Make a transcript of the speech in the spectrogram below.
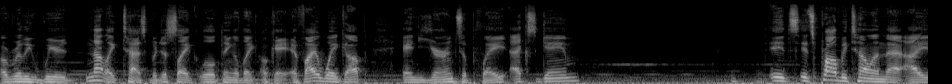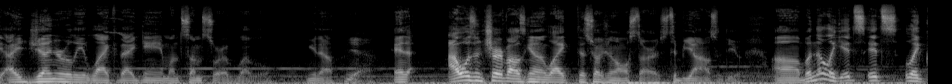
a really weird not like test, but just like little thing of like okay, if I wake up and yearn to play X game, it's it's probably telling that I I generally like that game on some sort of level, you know. Yeah. and I wasn't sure if I was gonna like Destruction All Stars to be honest with you. Um, but no, like it's it's like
